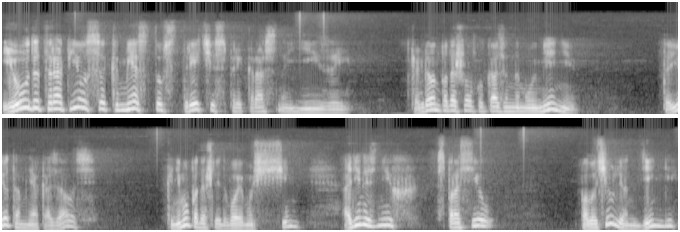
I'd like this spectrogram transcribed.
Иуда торопился к месту встречи с прекрасной Низой. Когда он подошел к указанному умению, то ее там не оказалось. К нему подошли двое мужчин. Один из них спросил, получил ли он деньги.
